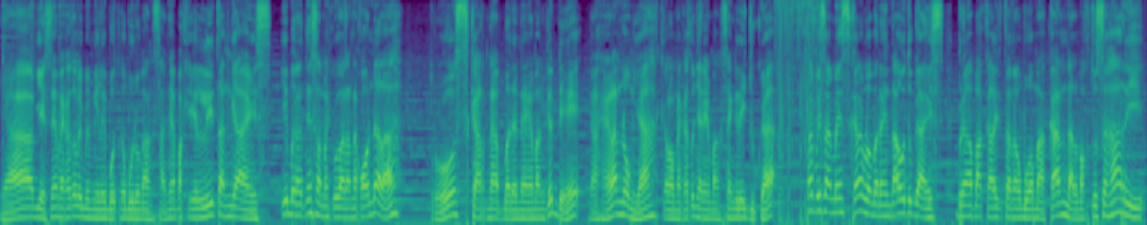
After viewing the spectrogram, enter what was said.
Ya biasanya mereka tuh lebih milih buat ngebunuh mangsanya pakai lilitan guys. Ibaratnya sama kayak ular anaconda lah Terus karena badannya emang gede, gak heran dong ya kalau mereka tuh nyari mangsa yang gede juga. Tapi sampai sekarang belum ada yang tahu tuh guys, berapa kali buah makan dalam waktu sehari.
